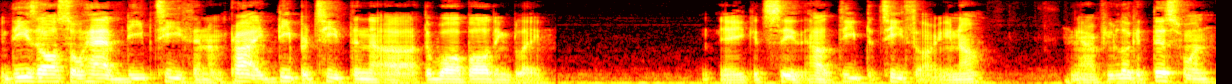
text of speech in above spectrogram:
These also have deep teeth in them, probably deeper teeth than the, uh, the Wahl balding blade. Yeah, you can see how deep the teeth are, you know? Now, if you look at this one,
